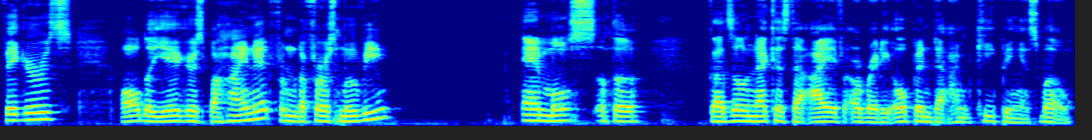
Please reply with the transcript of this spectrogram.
figures, all the Jaegers behind it from the first movie, and most of the Godzilla NECAs that I've already opened that I'm keeping as well.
